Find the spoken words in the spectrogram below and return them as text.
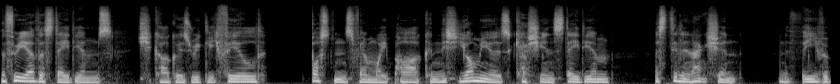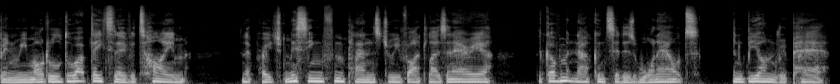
The three other stadiums, Chicago's Wrigley Field, Boston's Fenway Park, and Nishinomiya's Koshien Stadium, are still in action and have either been remodeled or updated over time, an approach missing from plans to revitalise an area the government now considers worn out and beyond repair.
